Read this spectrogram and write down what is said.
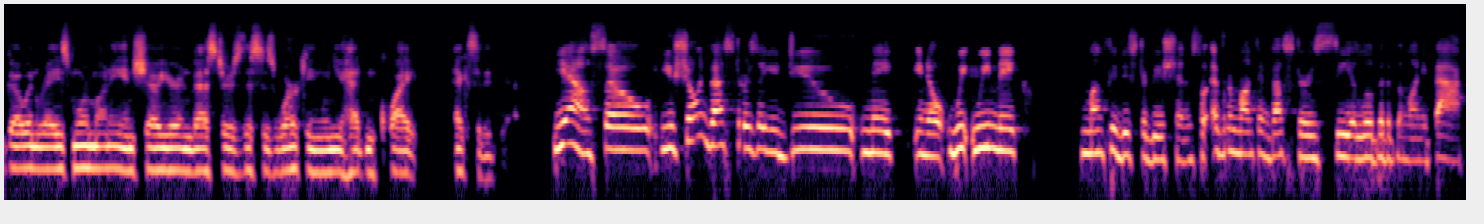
go and raise more money and show your investors this is working when you hadn't quite exited yet? Yeah, so you show investors that you do make, you know, we, we make monthly distributions. So every month investors see a little bit of the money back.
